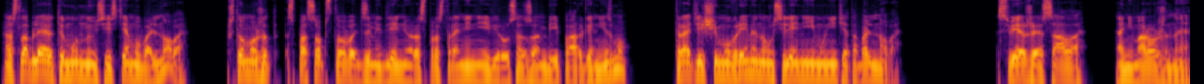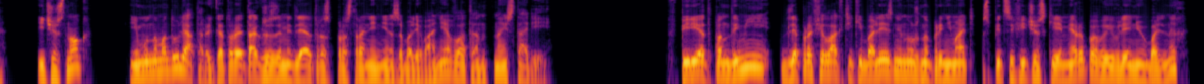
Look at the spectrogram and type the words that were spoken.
ослабляют иммунную систему больного, что может способствовать замедлению распространения вируса зомби по организму тратящему время на усиление иммунитета больного. Свежее сало, а не мороженое, и чеснок – иммуномодуляторы, которые также замедляют распространение заболевания в латентной стадии. Период пандемии для профилактики болезни нужно принимать специфические меры по выявлению больных,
